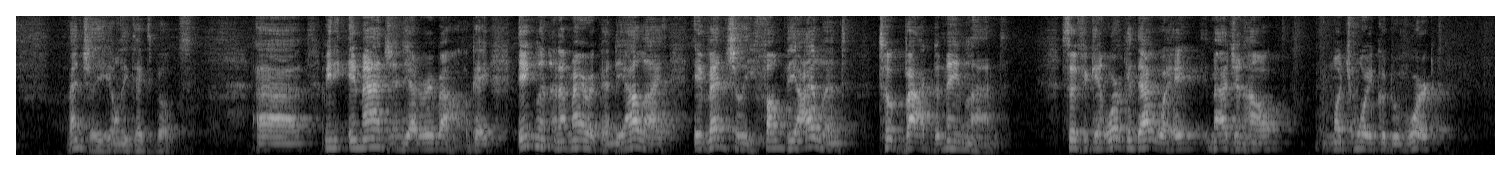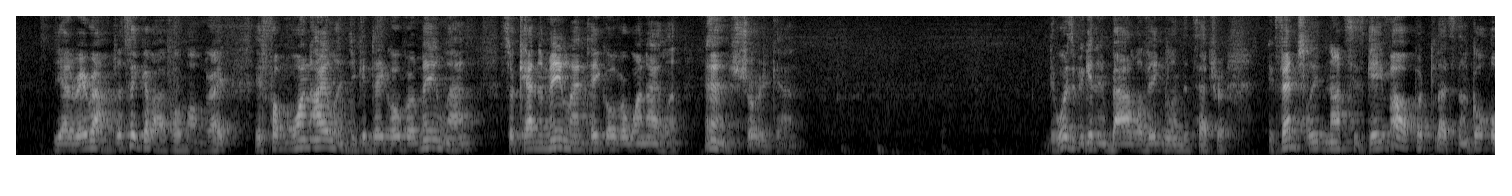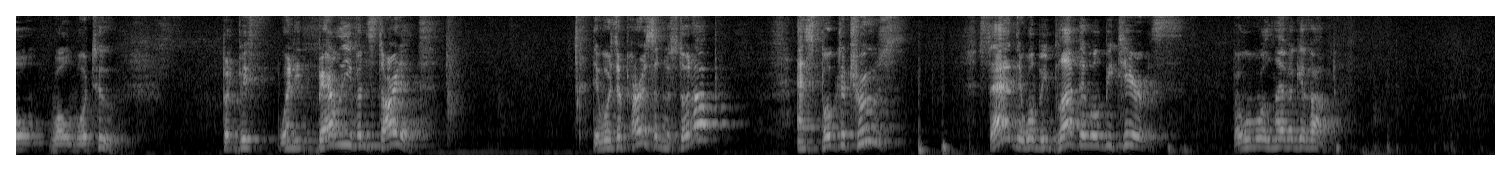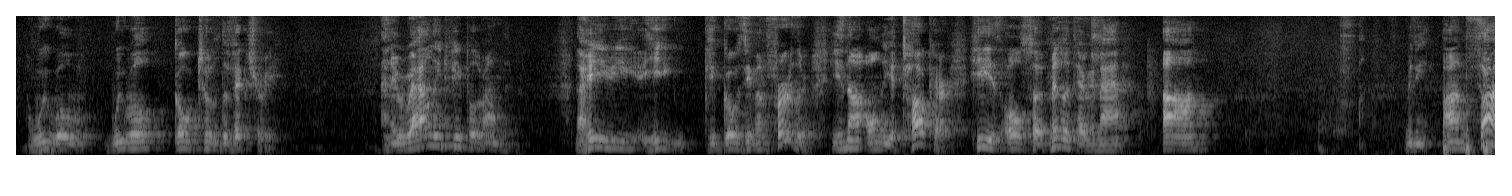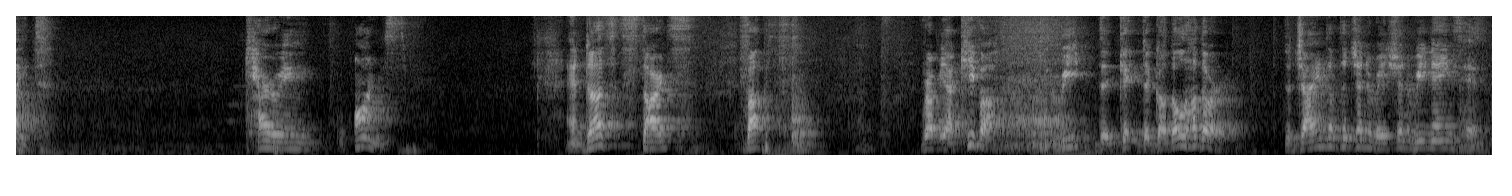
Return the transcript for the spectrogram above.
eventually, it only takes boats. Uh, I mean, imagine the other way around, okay? England and America and the Allies eventually, from the island, took back the mainland. So if you can work in that way, imagine how much more it could have worked the other way around. Just think about it for a moment, right? If from one island you can take over a mainland, so can the mainland take over one island? Eh, sure you can. There was a beginning battle of England, etc. Eventually, the Nazis gave up, but let's not go all World War II. But when it barely even started, there was a person who stood up and spoke the truth. Said there will be blood, there will be tears, but we will never give up. We will, we will go to the victory. And he rallied people around him. Now he, he, he goes even further. He's not only a talker, he is also a military man on, meaning on site, carrying arms. And thus starts, but Rabbi Akiva, re, the, the Gadol Hador, the giant of the generation, renames him.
